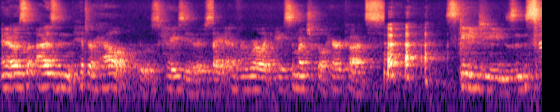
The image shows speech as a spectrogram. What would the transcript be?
And it was I was in hit or hell. It was crazy. There's like everywhere like asymmetrical haircuts, skinny jeans, and so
